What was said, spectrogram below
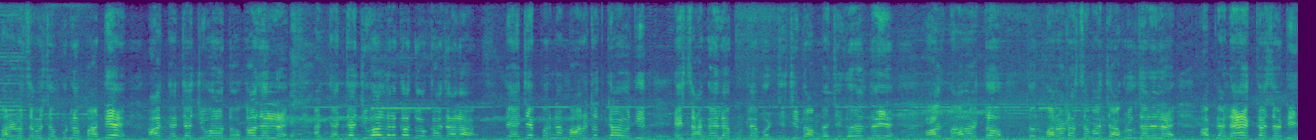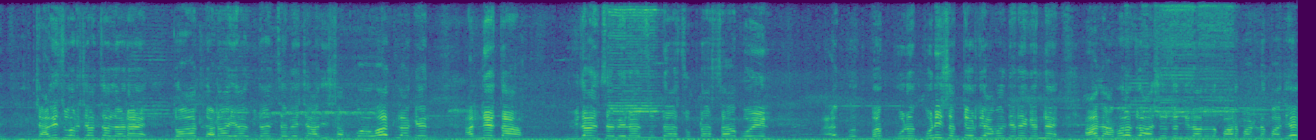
मराठा समाज संपूर्ण पाठी आहे. आज त्यांच्या जीवाला धोका झालेला आहे. आणि त्यांच्या जीवाला जर का धोका झाला तर याचे परिणाम महाराष्ट्रात काय होतील हे सांगायला कुठल्या भटजीची ब्राह्मणाची गरज नाही आहे आज महाराष्ट्र तर मराठा समाज जागरूक झालेला आहे. आपल्या न्याय हक्कासाठी चाळीस वर्षांचा लढा आहे. तो आज लढा या विधानसभेच्या आधी संपवावाच लागेल. अन्यथा विधानसभेला सुद्धा सुपडा साफ होईल. मग मग पुढं कोणी सत्तेवरती आम्हाला देणं घेणं नाही. आज आम्हाला जो आश्वासन दिला होता तो पार पाडलं पाहिजे.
